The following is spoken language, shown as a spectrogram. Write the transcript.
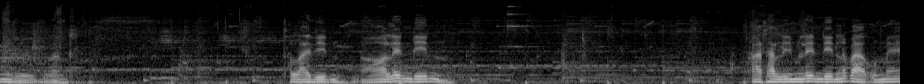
ไม่รู้เหมือนกันที่นี่เหรอทลายดิน อ๋อ เล่นดิน พาทารินเล่นดินหรือเปล่าคุณแม่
